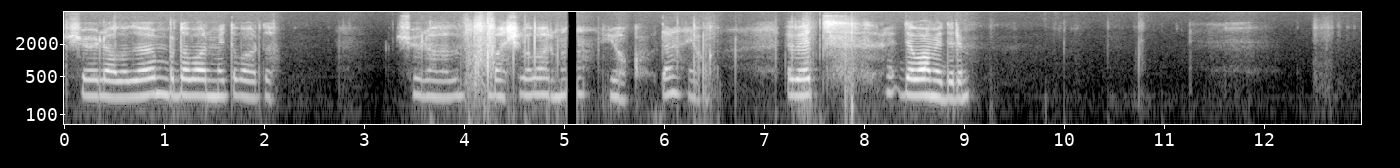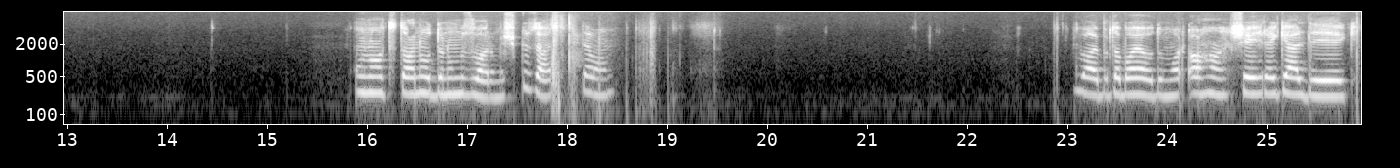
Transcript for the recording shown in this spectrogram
Şöyle alalım. Burada var mıydı? Vardı. Şöyle alalım. Başka var mı? Yok. Değil mi? Yok. Evet. Devam edelim. On altı tane odunumuz varmış. Güzel. Devam. Vay burada bayağı odun var. Aha şehre geldik.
